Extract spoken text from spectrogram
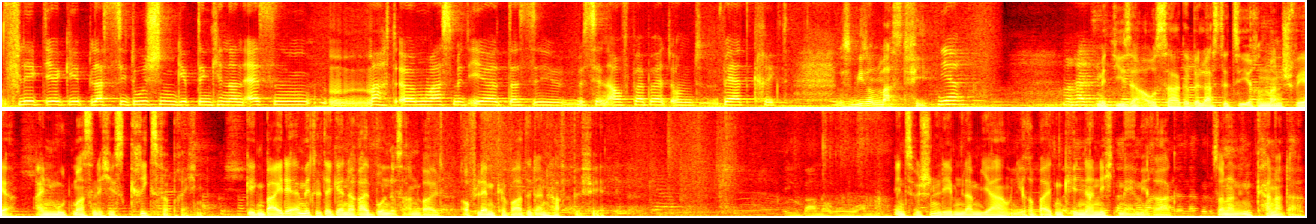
pflegt ihr, gibt, lasst sie duschen, gibt den Kindern Essen, macht irgendwas mit ihr, dass sie ein bisschen aufpeppelt und Wert kriegt. Das ist wie so ein Mastvieh. Ja. Mit dieser Aussage belastet sie ihren Mann schwer. Ein mutmaßliches Kriegsverbrechen. Gegen beide ermittelt der Generalbundesanwalt. Auf Lemke wartet ein Haftbefehl. Inzwischen leben Lamia und ihre beiden Kinder nicht mehr im Irak, sondern in Kanada.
